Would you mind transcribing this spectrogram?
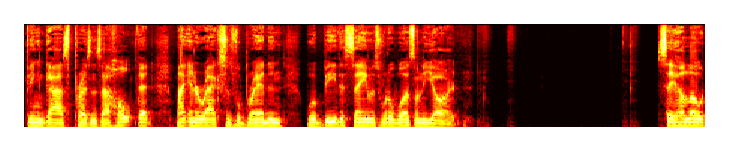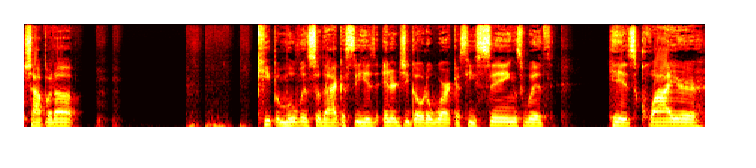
being in God's presence, I hope that my interactions with Brandon will be the same as what it was on the yard. Say hello, chop it up, keep it moving so that I can see his energy go to work as he sings with his choir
